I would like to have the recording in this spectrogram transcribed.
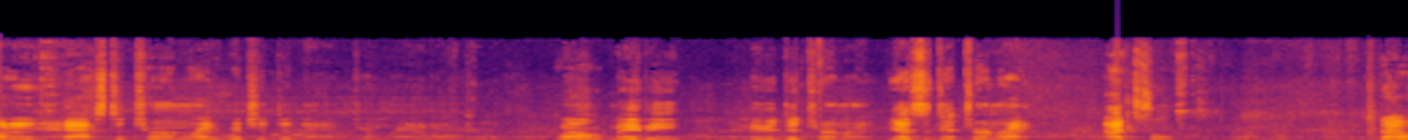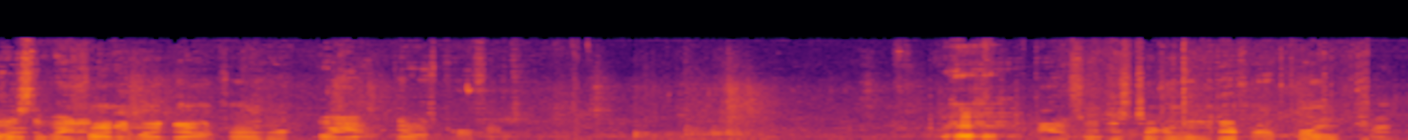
But it has to turn right, which it did not turn right at all. Well, Nope. maybe. Maybe it did turn right. Yes, it did turn right. Excellent. That was the way to do Finally it. went down farther. Oh, yeah. That was perfect. Oh, So beautiful. just took a little different approach. Right.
